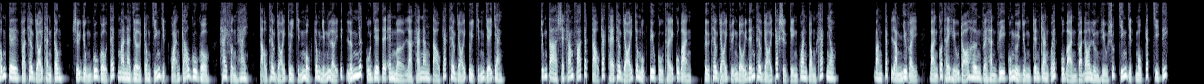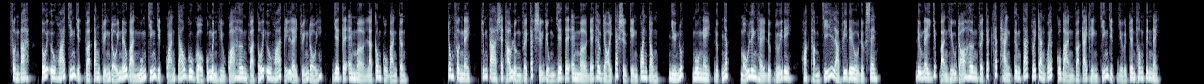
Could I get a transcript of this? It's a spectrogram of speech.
thống kê và theo dõi thành công, sử dụng Google Tag Manager trong chiến dịch quảng cáo Google 2 phần 2, tạo theo dõi tùy chỉnh một trong những lợi ích lớn nhất của GTM là khả năng tạo các theo dõi tùy chỉnh dễ dàng. Chúng ta sẽ khám phá cách tạo các thẻ theo dõi cho mục tiêu cụ thể của bạn, từ theo dõi chuyển đổi đến theo dõi các sự kiện quan trọng khác nhau. Bằng cách làm như vậy, bạn có thể hiểu rõ hơn về hành vi của người dùng trên trang web của bạn và đo lường hiệu suất chiến dịch một cách chi tiết. Phần 3, tối ưu hóa chiến dịch và tăng chuyển đổi nếu bạn muốn chiến dịch quảng cáo Google của mình hiệu quả hơn và tối ưu hóa tỷ lệ chuyển đổi, GTM là công cụ bạn cần. Trong phần này, chúng ta sẽ thảo luận về cách sử dụng GTM để theo dõi các sự kiện quan trọng, như nút mua ngay được nhấp, mẫu liên hệ được gửi đi, hoặc thậm chí là video được xem. Điều này giúp bạn hiểu rõ hơn về cách khách hàng tương tác với trang web của bạn và cải thiện chiến dịch dựa trên thông tin này.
